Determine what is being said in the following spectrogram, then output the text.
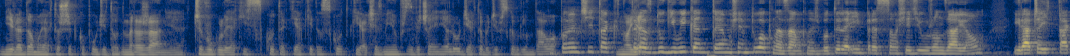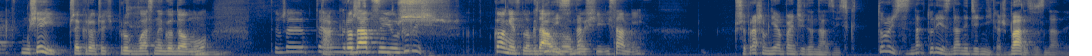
Nie wiadomo jak to szybko pójdzie to odmrażanie, czy w ogóle jakiś skutek, jakie to skutki, jak się zmienią przyzwyczajenia ludzi, jak to będzie wszystko wyglądało. Powiem Ci tak, no teraz ja... długi weekend to ja musiałem tu okna zamknąć, bo tyle imprez sąsiedzi urządzają i raczej tak musieli przekroczyć próg własnego domu, mm. że tak, rodacy już któryś, koniec lockdownu ogłosili sami. Przepraszam, nie mam pamięci do nazwisk, któryś, zna, któryś znany dziennikarz, bardzo znany,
